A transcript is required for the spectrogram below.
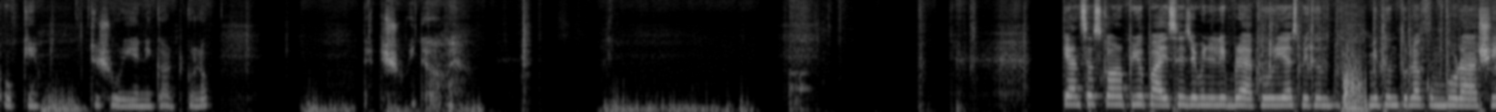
ওকে একটু সরিয়ে নিই কার্ডগুলো তাহলে সুবিধা হবে। Cancer, Scorpio, Pisces, Gemini, Libra, Aquarius, মিথুন মিথুন তুলা, কুম্ভ রাশি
